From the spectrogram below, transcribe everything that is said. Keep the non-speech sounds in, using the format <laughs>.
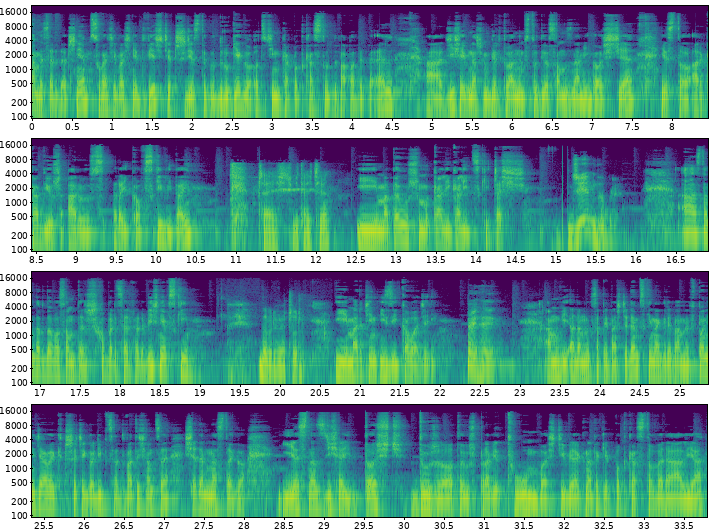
Witamy serdecznie. Słuchacie właśnie 232 odcinka podcastu 2pady.pl, a dzisiaj w naszym wirtualnym studio są z nami goście. Jest to Arkadiusz Arus Rejkowski, witaj. Cześć, witajcie. I Mateusz Mkali-Kalicki, cześć. Dzień dobry. A standardowo są też Hubert Surfer Wiśniewski. Dobry wieczór. I Marcin Easy Kołodziej. Hej, hej. A mówi Adam Noksa 15 Dębski. Nagrywamy w poniedziałek 3 lipca 2017. Jest nas dzisiaj dość dużo, to już prawie tłum właściwie jak na takie podcastowe realia,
